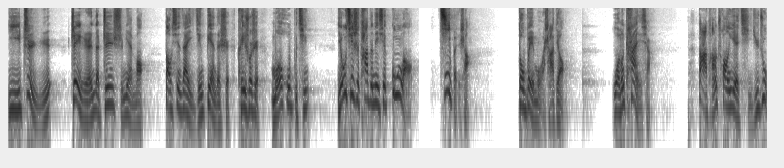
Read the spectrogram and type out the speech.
以至于这个人的真实面貌到现在已经变得是可以说是。模糊不清，尤其是他的那些功劳，基本上都被抹杀掉。我们看一下《大唐创业起居注》，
